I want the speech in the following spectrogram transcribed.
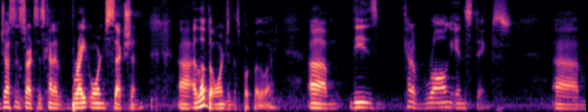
Justin starts this kind of bright orange section. Uh, I love the orange in this book, by the way. Um, these kind of wrong instincts. Um,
